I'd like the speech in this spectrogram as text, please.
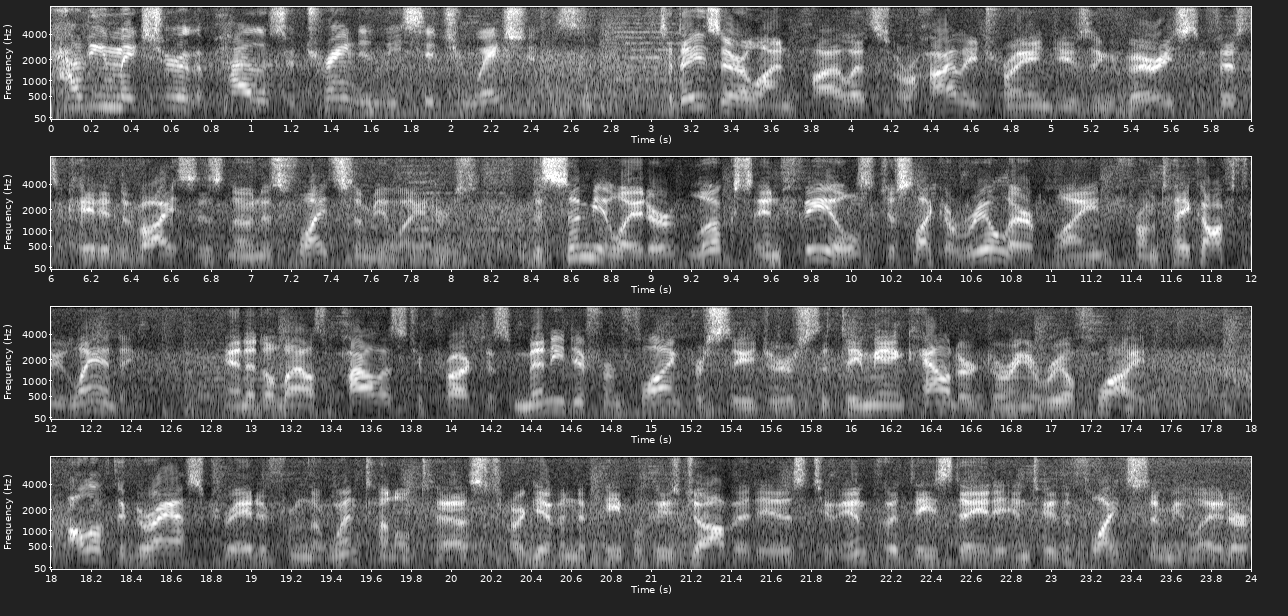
how do you make sure the pilots are trained in these situations? Today's airline pilots are highly trained using very sophisticated devices known as flight simulators. The simulator looks and feels just like a real airplane from takeoff through landing, and it allows pilots to practice many different flying procedures that they may encounter during a real flight. All of the graphs created from the wind tunnel test are given to people whose job it is to input these data into the flight simulator,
